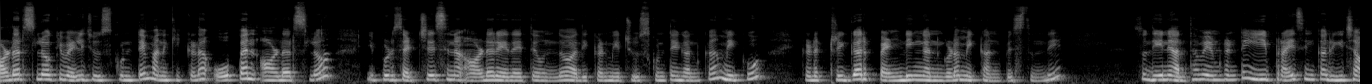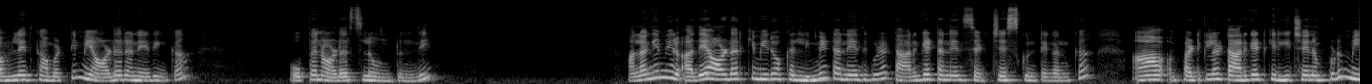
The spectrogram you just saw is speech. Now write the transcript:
ఆర్డర్స్లోకి వెళ్ళి చూసుకుంటే మనకి ఇక్కడ ఓపెన్ ఆర్డర్స్లో ఇప్పుడు సెట్ చేసిన ఆర్డర్ ఏదైతే ఉందో అది ఇక్కడ మీరు చూసుకుంటే కనుక మీకు ఇక్కడ ట్రిగర్ పెండింగ్ అని కూడా మీకు కనిపిస్తుంది. సో దీని అర్థం ఏమిటంటే ఈ ప్రైస్ ఇంకా రీచ్ అవ్వలేదు కాబట్టి మీ ఆర్డర్ అనేది ఇంకా ఓపెన్ ఆర్డర్స్లో ఉంటుంది. అలాగే మీరు అదే ఆర్డర్కి మీరు ఒక లిమిట్ అనేది కూడా టార్గెట్ అనేది సెట్ చేసుకుంటే కనుక ఆ పర్టికులర్ టార్గెట్కి రీచ్ అయినప్పుడు మీ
